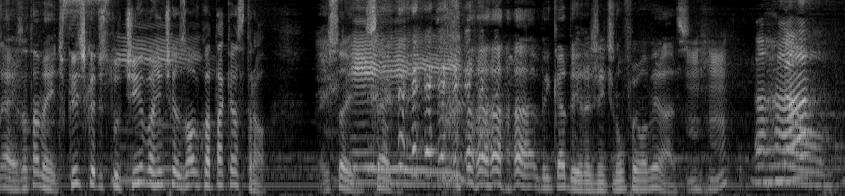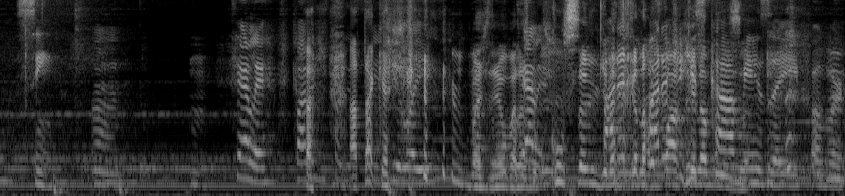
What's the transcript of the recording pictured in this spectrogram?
É, exatamente. Crítica destrutiva a gente resolve com ataque astral. É isso aí, segue. Brincadeira, gente, não foi uma ameaça. Aham. Sim. Keller, para de fazer Ataque- sigilo aí. Imaginei. Keller, Com sangue Para, na, de- na para de riscar a mesa aí, por favor.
